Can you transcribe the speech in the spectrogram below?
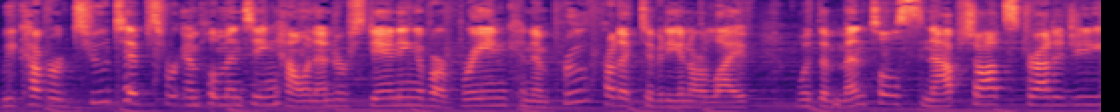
We covered two tips for implementing how an understanding of our brain can improve productivity in our life with the mental snapshot strategy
